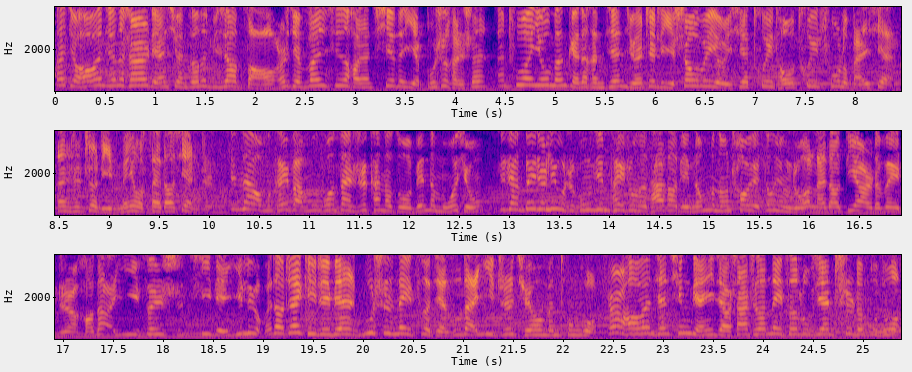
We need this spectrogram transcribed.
在九号弯前的刹车点选择的比较早，而且弯心好像切的也不是很深，但出弯油门给的很坚决，这里稍微有一些推头推出了白线，但是这里没有赛道限制。现在我们可以把目光暂时看到左边的魔熊，这站背着六十公斤配重的他到底能不能超越曾颖卓来到第二的位置？好的，一分十七点一六。回到 Jackie 这边，无视内侧减速带，一直全油门通过。十二号弯前轻点一脚刹车，内侧路肩吃的不多，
